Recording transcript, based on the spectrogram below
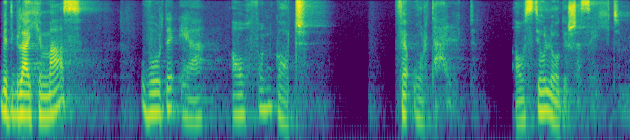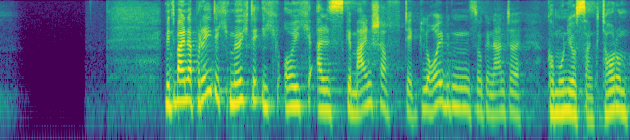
mit gleichem Maß wurde er auch von Gott verurteilt, aus theologischer Sicht. Mit meiner Predigt möchte ich euch als Gemeinschaft der Gläubigen, sogenannte Communio Sanctorum,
